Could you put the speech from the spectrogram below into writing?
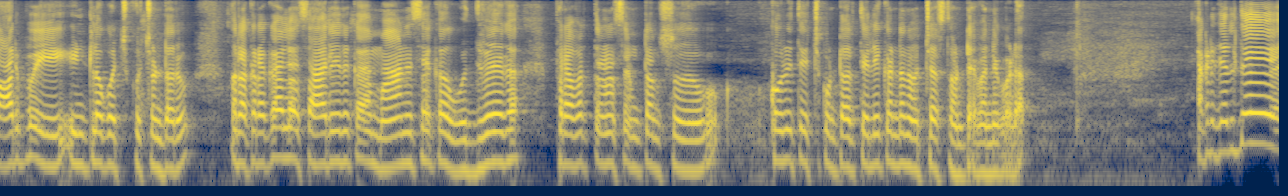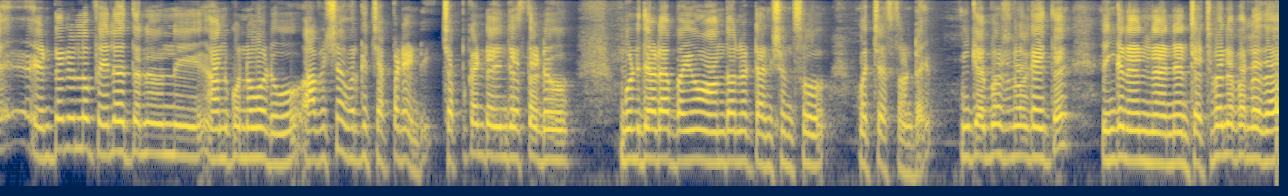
పారిపోయి ఇంట్లోకి వచ్చి కూర్చుంటారు. రకరకాల శారీరక మానసిక ఉద్వేగ ప్రవర్తన సిమ్టమ్స్ కొని తెచ్చుకుంటారు. తెలియకుండానే వచ్చేస్తుంటాయి ఇవన్నీ కూడా. అక్కడికి వెళ్తే ఇంటర్వ్యూలో ఫెయిల్ అవుతానని అనుకున్నవాడు ఆ విషయం ఎవరికి చెప్పడండి. చెప్పకంటే ఏం చేస్తాడు? గుండెదేడ భయం ఆందోళన టెన్షన్స్ వచ్చేస్తుంటాయి. ఇంకా ఎమోషనల్గా అయితే ఇంకా నేను నేను చచ్చిపోయినా పర్లేదా?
